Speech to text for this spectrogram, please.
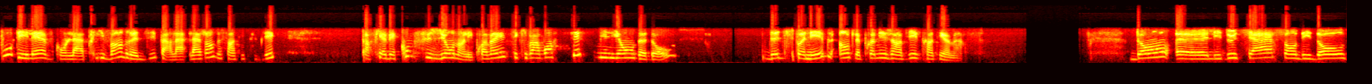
bout des lèvres qu'on l'a appris vendredi par la- l'Agence de santé publique, parce qu'il y avait confusion dans les provinces, c'est qu'il va y avoir 6 millions de doses de disponibles entre le 1er janvier et le 31 mars dont euh, les deux tiers sont des doses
